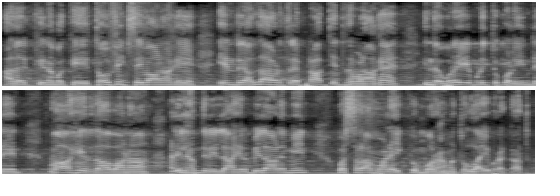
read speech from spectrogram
அதற்கு நமக்கு தௌஃபிக் செய்வானாக என்று அல்லாஹிடத்தில் பிரார்த்தித்தவனாக இந்த உரையை முடித்துக் கொள்கின்றேன். வாஹிர் தாவானா. அலில் அஹமதுல்லாஹி ரபில் ஆலமீன். வஸ்ஸலாமு அலைக்கும் வரஹமத்துல்லாஹி வரகாத்து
